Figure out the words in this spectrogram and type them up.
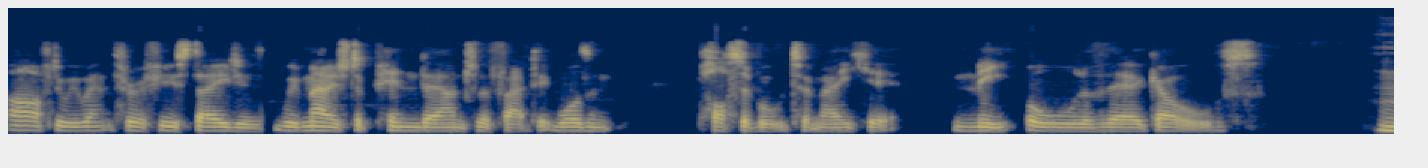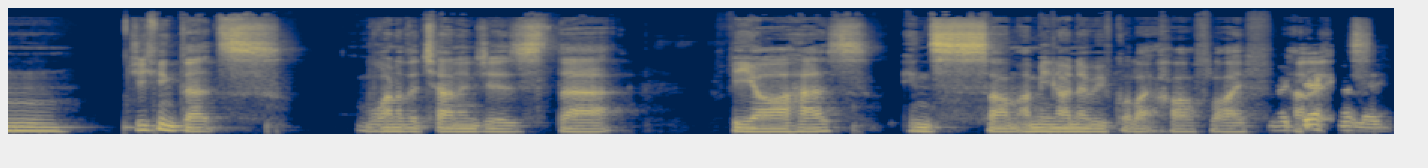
after we went through a few stages, we've managed to pin down to the fact it wasn't possible to make it meet all of their goals. Mm. Do you think that's one of the challenges that VR has in some? I mean, I know we've got like Half Life. No, definitely.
